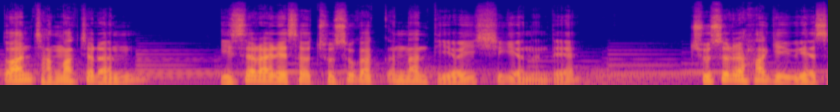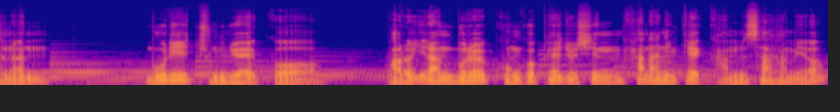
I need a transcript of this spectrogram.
또한 장막절은 이스라엘에서 추수가 끝난 뒤의 시기였는데 추수를 하기 위해서는 물이 중요했고 바로 이러한 물을 공급해 주신 하나님께 감사하며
